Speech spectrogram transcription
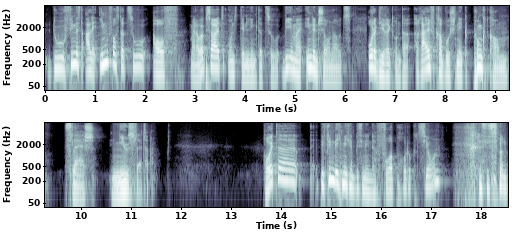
Du findest alle Infos dazu auf meiner Website und den Link dazu, wie immer, in den Show Notes oder direkt unter ralfgrabuschnick.com slash newsletter. Heute befinde ich mich ein bisschen in der Vorproduktion. Das ist schon,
